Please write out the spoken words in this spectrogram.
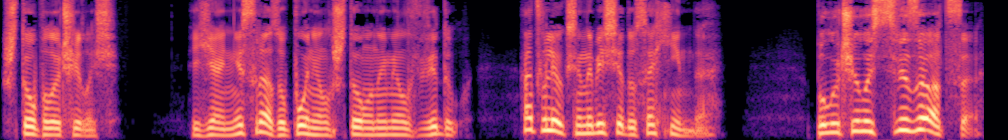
«Что получилось?» Я не сразу понял, что он имел в виду. Отвлекся на беседу с Ахинда. Получилось связаться!»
